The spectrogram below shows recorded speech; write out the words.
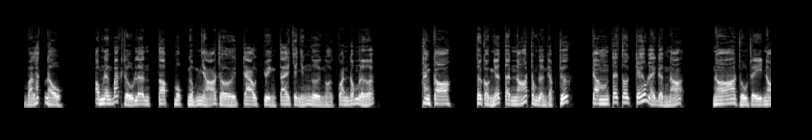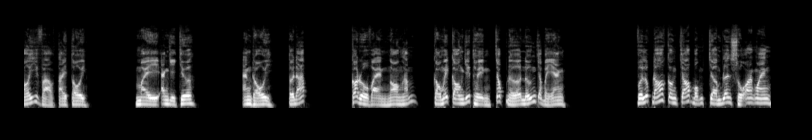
và lắc đầu. Ông nâng bát rượu lên tập một ngụm nhỏ rồi trao truyền tay cho những người ngồi quanh đống lửa. Thằng co, tôi còn nhớ tên nó trong lần gặp trước, cầm tay tôi kéo lại gần nó. Nó rụ rị nói vào tay tôi. Mày ăn gì chưa? Ăn rồi, tôi đáp. Có rùa vàng ngon lắm, còn mấy con dưới thuyền chốc nữa nướng cho mày ăn. Vừa lúc đó con chó bỗng chồm lên sủa oan oan.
